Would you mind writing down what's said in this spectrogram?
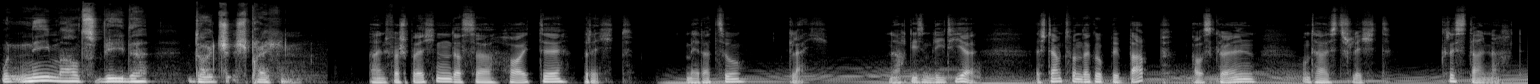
und niemals wieder Deutsch sprechen. Ein Versprechen, das er heute bricht. Mehr dazu gleich. Nach diesem Lied hier. Es stammt von der Gruppe BAP aus Köln und heißt schlicht Kristallnacht.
